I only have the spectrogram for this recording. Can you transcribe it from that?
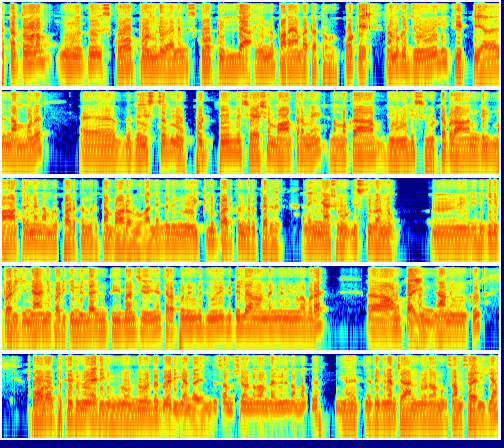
എത്രത്തോളം നിങ്ങൾക്ക് സ്കോപ്പ് ഉണ്ട് അല്ലെങ്കിൽ സ്കോപ്പ് ഇല്ല എന്ന് പറയാൻ പറ്റത്തുള്ളൂ. ഓക്കെ നമുക്ക് ജോലി കിട്ടി. അതായത് നമ്മൾ രജിസ്റ്ററിൽ ഒപ്പിട്ടതിന് ശേഷം മാത്രമേ നമുക്ക് ആ ജോലി സൂട്ടബിൾ ആണെങ്കിൽ മാത്രമേ നമ്മൾ പഠിത്തം നിർത്താൻ പാടുള്ളൂ. അല്ലെങ്കിൽ നിങ്ങൾ ഒരിക്കലും പഠിത്തം നിർത്തരുത്. അല്ലെങ്കിൽ ഞാൻ ഷോർട്ട് ലിസ്റ്റ് വന്നു എനിക്കിനി പഠിക്കും ഞാൻ ഇനി പഠിക്കുന്നില്ല എന്ന് തീരുമാനിച്ചു കഴിഞ്ഞാൽ ചിലപ്പോൾ നിങ്ങൾക്ക് ജോലി കിട്ടില്ല എന്നുണ്ടെങ്കിൽ നിങ്ങൾ അവിടെ ഔട്ടായി ഞാൻ നിങ്ങൾക്ക് ഫോളോ അപ്പ് തരുന്നതായിരിക്കും. നിങ്ങൾ ഒന്നുകൊണ്ട് പേടിക്കണ്ട. എന്ത് സംശയം ഉണ്ടെന്നുണ്ടെങ്കിൽ നമുക്ക് ടെലിഗ്രാം ചാനലിലൂടെ നമുക്ക് സംസാരിക്കാം.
